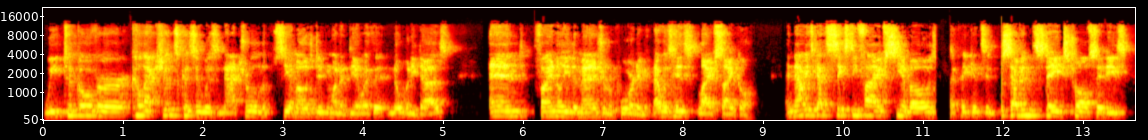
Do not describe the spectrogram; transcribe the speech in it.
we took over collections because it was natural and the CMOs didn't want to deal with it. Nobody does. And finally, the manager reporting. That was his life cycle. And now he's got 65 CMOs. I think it's in seven states, 12 cities.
